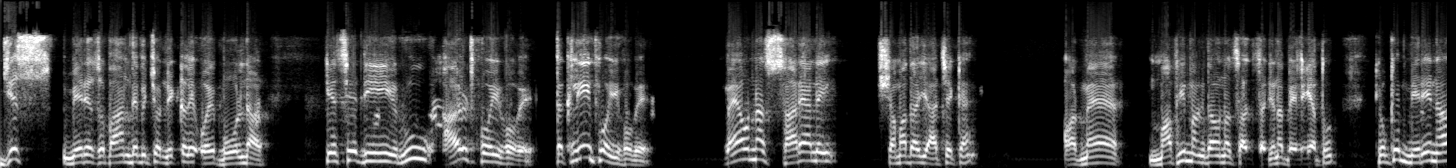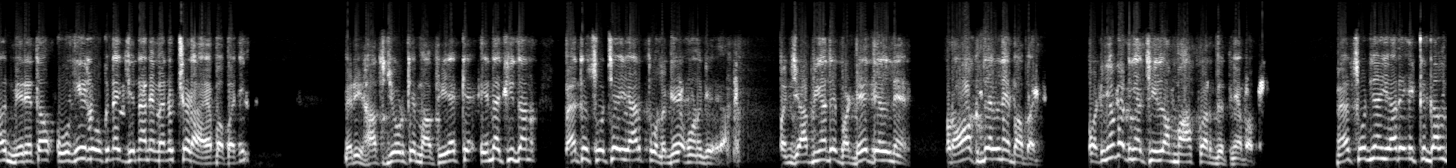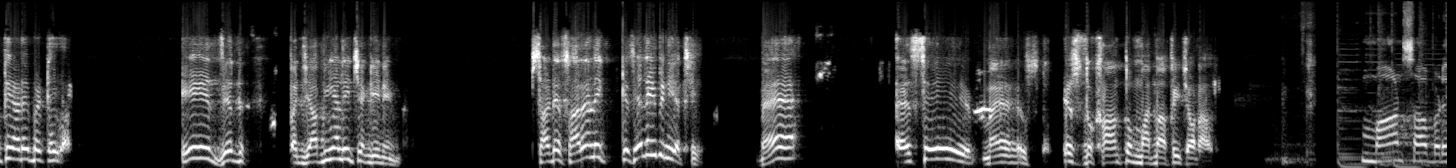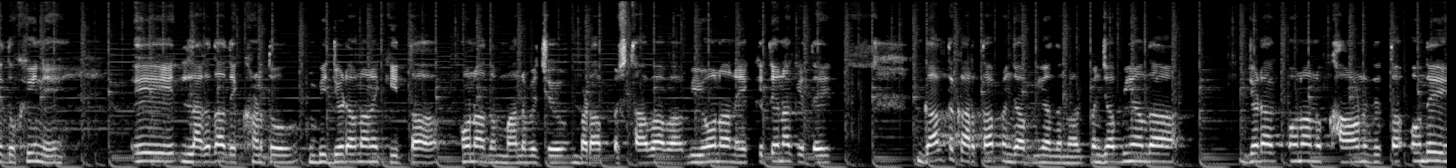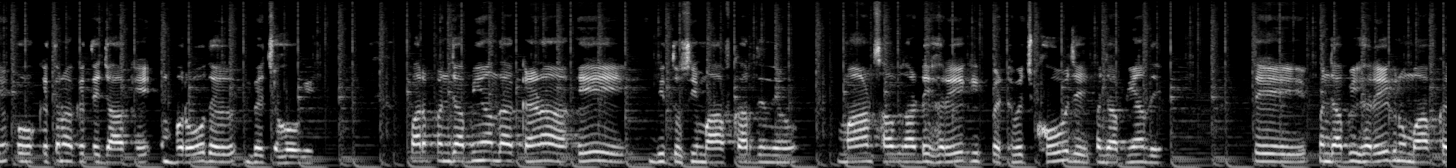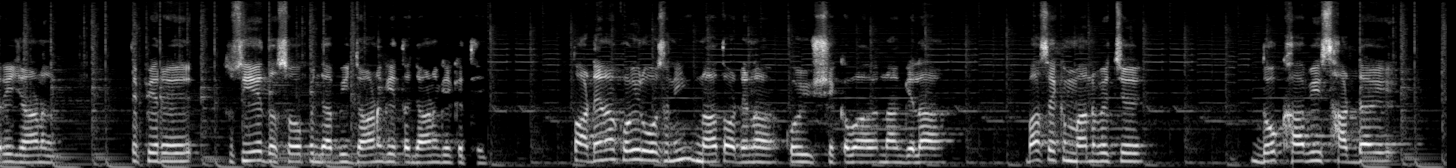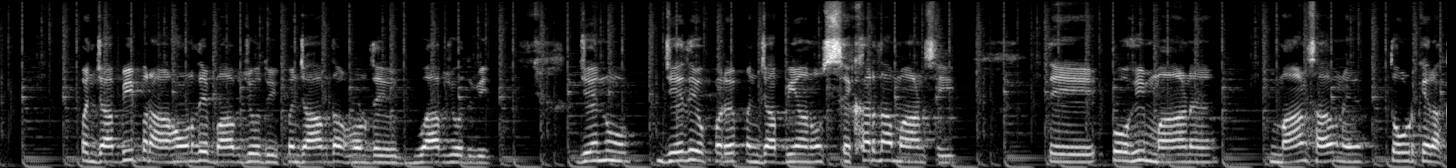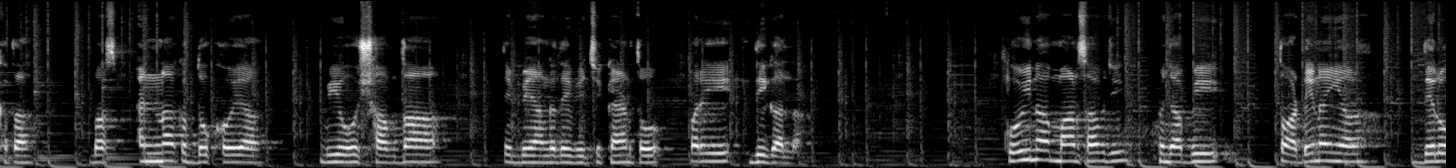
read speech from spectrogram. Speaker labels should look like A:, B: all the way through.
A: ਜਿਸ ਮੇਰੇ ਜ਼ੁਬਾਨ ਦੇ ਵਿੱਚੋਂ ਨਿਕਲੇ ਹੋਏ ਬੋਲ ਨਾਲ ਕਿਸੇ ਦੀ ਰੂਹ ਹਰਟ ਹੋਈ ਹੋਵੇ, ਤਕਲੀਫ ਹੋਈ ਹੋਵੇ, ਮੈਂ ਉਹਨਾਂ ਸਾਰਿਆਂ ਲਈ ਸ਼ਮਾ ਦਾ ਯਾਚਕ ਹਾਂ ਔਰ ਮੈਂ ਮਾਫੀ ਮੰਗਦਾ ਉਹਨਾਂ ਸ- ਸੱਜਣਾ ਬੇਲੀਆਂ ਤੋਂ, ਕਿਉਂਕਿ ਮੇਰੇ ਨਾਲ, ਮੇਰੇ ਤਾਂ ਉਹੀ ਲੋਕ ਨੇ ਜਿਨ੍ਹਾਂ ਨੇ ਮੈਨੂੰ ਚੜਾਇਆ ਬਾਬਾ ਜੀ। ਮੇਰੀ ਹੱਥ ਜੋੜ ਕੇ ਮਾਫੀ ਹੈ ਕਿ ਇਹਨਾਂ ਚੀਜ਼ਾਂ ਨੂੰ, ਮੈਂ ਤਾਂ ਸੋਚਿਆ ਯਾਰ ਭੁੱਲ ਗਏ ਹੋਣਗੇ ਯਾਰ। ਪੰਜਾਬੀਆਂ ਦੇ ਵੱਡੇ ਦਿਲ ਨੇ, ਫਰੋਕ ਦਿਲ ਨੇ ਬਾਬਾ ਜੀ। ਵੱਡੀਆਂ ਵੱਡੀਆਂ ਚੀਜ਼ਾਂ ਮਾਫ ਕਰ ਦਿੱਤੀਆਂ ਬਾਬਾ ਮੈਂ ਸੋਚਿਆ ਯਾਰ ਇੱਕ ਗੱਲ ਤੇ ਆੜੇ ਬੈਠੇ ਆ। ਇਹ ਜ਼ਿੱਦ ਪੰਜਾਬੀਆਂ ਲਈ ਚੰਗੀ ਨਹੀਂ ਸਾਡੇ ਸਾਰਿਆਂ ਲਈ ਕਿਸੇ ਲਈ ਵੀ ਨਹੀਂ ਅੱਛੀ। ਮੈਂ ਐਸੇ, ਮੈਂ ਇਸ- ਇਸ ਤੋਂ ਮਾਫੀ ਚਾਹੁੰਦਾ
B: ਮਾਨ ਸਾਹਿਬ ਬੜੇ ਦੁਖੀ ਨੇ। ਇਹ ਲੱਗਦਾ ਦੇਖਣ ਤੋਂ ਵੀ ਜਿਹੜਾ ਉਹਨਾਂ ਨੇ ਕੀਤਾ, ਉਹਨਾਂ ਦੇ ਮਨ ਵਿੱਚ ਬੜਾ ਪਛਤਾਵਾ ਵਾ ਵੀ ਉਹਨਾਂ ਨੇ ਕਿਤੇ ਨਾ ਕਿਤੇ ਗਲਤ ਕਰਤਾ ਪੰਜਾਬੀਆਂ ਦੇ ਨਾਲ। ਪੰਜਾਬੀਆਂ ਦਾ ਜਿਹੜਾ ਉਹਨਾਂ ਨੂੰ ਖਾਣ ਦਿੱਤਾ, ਉਹਦੇ ਉਹ ਕਿਤੇ ਨਾ ਕਿਤੇ ਜਾ ਕੇ ਵਿਰੋਧ ਵਿੱਚ ਹੋ ਗਏ। ਪਰ ਪੰਜਾਬੀਆਂ ਦਾ ਕਹਿਣਾ ਇਹ ਵੀ ਤੁਸੀਂ ਮਾਫ ਕਰ ਦਿੰਦੇ ਹੋ। ਮਾਨ ਸਾਹਿਬ ਸਾਡੇ ਹਰੇਕ ਹੀ ਪਿੱਠ ਵਿੱਚ ਖੋਵ ਜੇ ਪੰਜਾਬੀਆਂ ਦੇ। ਤੇ ਪੰਜਾਬੀ ਹਰੇਕ ਨੂੰ ਮਾਫ ਕਰੀ ਜਾਣ। ਤੇ ਫਿਰ ਤੁਸੀਂ ਇਹ ਦੱਸੋ, ਪੰਜਾਬੀ ਜਾਣਗੇ ਤਾਂ ਜਾਣਗੇ ਕਿੱਥੇ? ਤੁਹਾਡੇ ਨਾਲ ਕੋਈ ਰੋਸ ਨਹੀਂ, ਨਾ ਤੁਹਾਡੇ ਨਾਲ ਕੋਈ ਸ਼ਿਕਵਾ, ਨਾ ਗਿਲਾ। ਬਸ ਇੱਕ ਮਨ ਵਿੱਚ ਦੁੱਖ ਆ ਵੀ ਸਾਡਾ ਪੰਜਾਬੀ ਭਰਾ ਹੋਣ ਦੇ ਬਾਵਜੂਦ ਵੀ, ਪੰਜਾਬ ਦਾ ਹੋਣ ਦੇ ਬਾਵਜੂਦ ਵੀ, ਜਿਹਨੂੰ, ਜਿਹਦੇ ਉੱਪਰ ਪੰਜਾਬੀਆਂ ਨੂੰ ਸਿਖਰ ਦਾ ਮਾਣ ਸੀ, ਤੇ ਉਹੀ ਮਾਣ ਮਾਨ ਸਾਹਿਬ ਨੇ ਤੋੜ ਕੇ ਰੱਖਤਾ। ਬਸ ਇੰਨਾ ਕੁ ਦੁੱਖ ਹੋਇਆ ਵੀ ਉਹ ਸ਼ਬਦਾਂ ਤੇ ਬਿਅੰਗ ਦੇ ਵਿੱਚ ਕਹਿਣ ਤੋਂ ਪਰੇ ਦੀ ਗੱਲ ਆ। ਕੋਈ ਨਾ ਮਾਨ ਸਾਹਿਬ ਜੀ, ਪੰਜਾਬੀ ਤੁਹਾਡੇ ਨਾਲ ਹੀ ਆ। ਦਿਲੋਂ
